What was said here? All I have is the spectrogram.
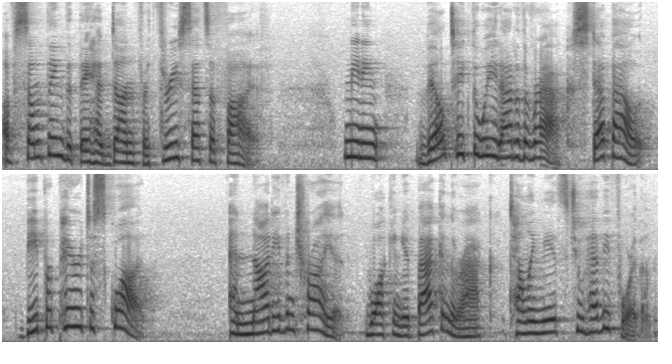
of something that they had done for three sets of five. Meaning, they'll take the weight out of the rack, step out, be prepared to squat, and not even try it, walking it back in the rack, telling me it's too heavy for them.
